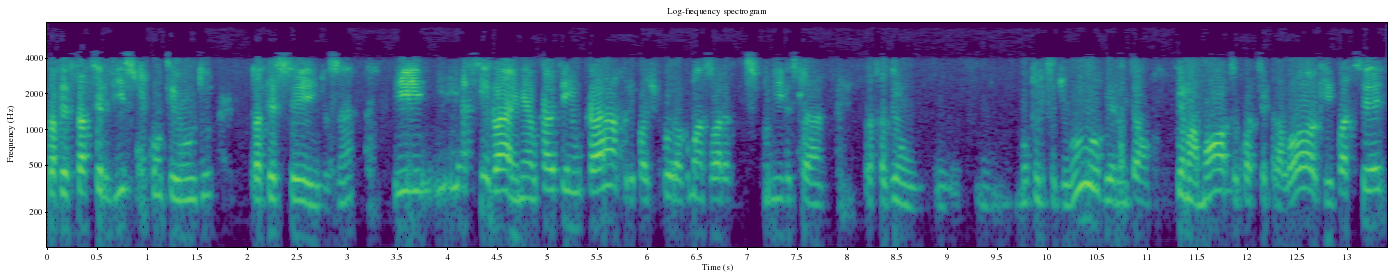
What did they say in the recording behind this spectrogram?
para prestar serviço de conteúdo para terceiros, né? E, e, assim vai, né? O cara tem um carro, ele pode pôr algumas horas disponíveis para fazer um, um, um, motorista de Uber, então tem uma moto, pode ser para log, pode ser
